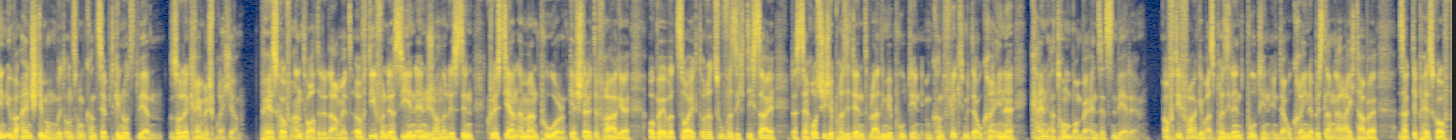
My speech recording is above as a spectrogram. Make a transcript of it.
in Übereinstimmung mit unserem Konzept genutzt werden, so der Kreml-Sprecher. Peskov antwortete damit auf die von der CNN-Journalistin Christiane Amanpour gestellte Frage, ob er überzeugt oder zuversichtlich sei, dass der russische Präsident Wladimir Putin im Konflikt mit der Ukraine keine Atombombe einsetzen werde. Auf die Frage, was Präsident Putin in der Ukraine bislang erreicht habe, sagte Peskov,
